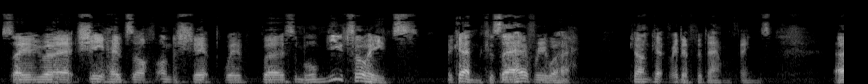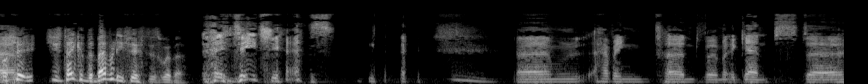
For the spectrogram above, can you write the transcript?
so uh, she heads off on the ship with uh, some more mutoids. Again, because they're everywhere. Can't get rid of the damn things. Well, Uh, she, she's taken the Beverley sisters with her. Indeed, she has. um, having turned them against uh,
